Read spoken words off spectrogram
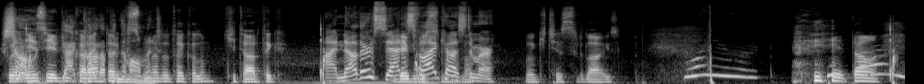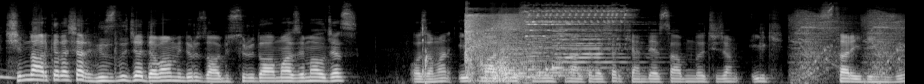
Şöyle en sevdiğim karakter kısmına da takalım. Kit artık Another satisfied Gidebilirsiniz lan. customer. Loki Chester daha güzel. Hayır. tamam. Şimdi arkadaşlar hızlıca devam ediyoruz. Daha bir sürü daha malzeme alacağız. O zaman ilk malzeme sizin için arkadaşlar kendi hesabımda açacağım. İlk Star hediyemizi.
